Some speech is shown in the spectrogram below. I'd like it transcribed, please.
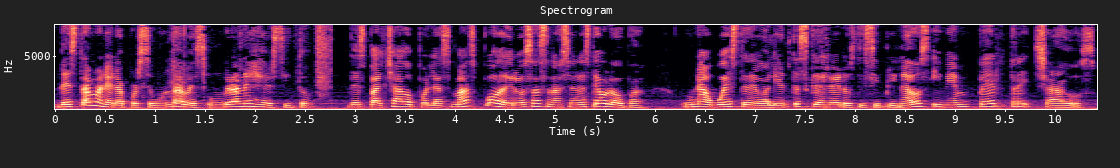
De esta manera, por segunda vez, un gran ejército, despachado por las más poderosas naciones de Europa, una hueste de valientes guerreros disciplinados y bien pertrechados,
